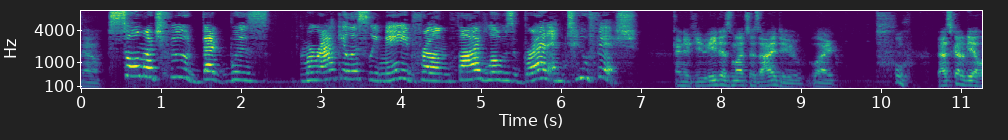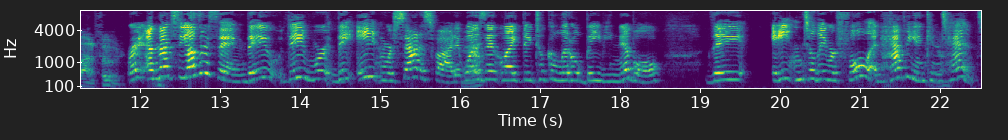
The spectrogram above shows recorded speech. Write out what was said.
No. so much food that was miraculously made from five loaves of bread and two fish. And if you eat as much as I do, like, phew, that's got to be a lot of food. Right? And that's the other thing. They they were they ate and were satisfied. It wasn't like they took a little baby nibble. They ate until they were full and happy and content.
